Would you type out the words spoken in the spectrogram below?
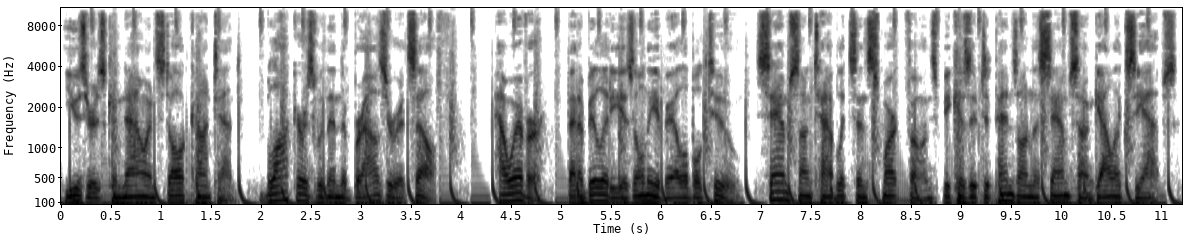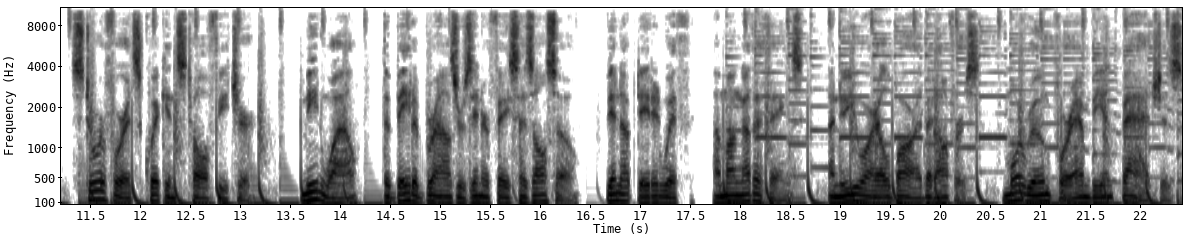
users can now install content blockers within the browser itself. However, that ability is only available to Samsung tablets and smartphones because it depends on the Samsung Galaxy Apps Store for its quick install feature. Meanwhile, the beta browser's interface has also been updated with, among other things, a new URL bar that offers more room for ambient badges.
